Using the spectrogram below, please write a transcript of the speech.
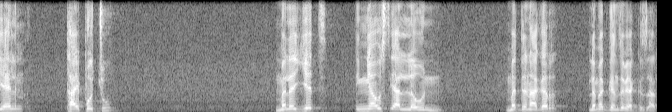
የህልም ታይፖቹ መለየት እኛ ውስጥ ያለውን መደናገር ለመገንዘብ ያግዛል።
